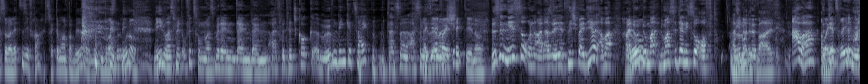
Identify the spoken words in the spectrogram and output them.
Hast du doch letztens gefragt. Zeig doch mal ein paar Bilder. Du hast einen Urlaub. Nee, du hast mich aufgezwungen. Du hast mir dein, dein, dein Alfred Hitchcock äh, Möwending gezeigt. Das äh, hast du mir selber einfach geschickt. genau. Das ist die nächste Unart. Also jetzt nicht bei dir, aber weil du, du, du machst das ja nicht so oft. Also Nee, du, das war halt- aber, Aber das- jetzt regelmäßig.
